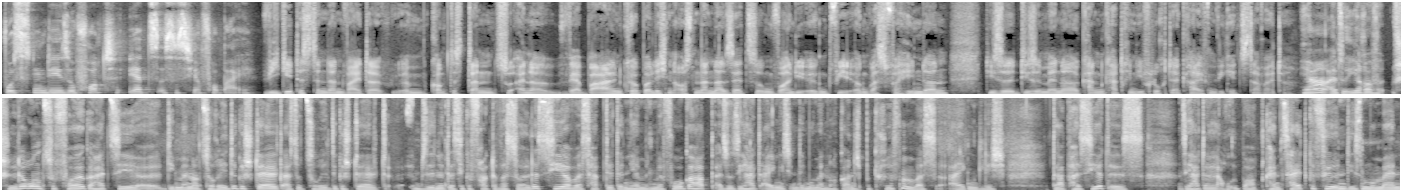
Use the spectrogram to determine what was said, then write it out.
wussten die sofort, jetzt ist es hier vorbei. Wie geht es denn dann weiter? Ähm, kommt es dann zu einer verbalen, körperlichen Auseinandersetzung? Wollen die irgendwie irgendwas verhindern, diese, diese Männer? Kann Katrin die Flucht ergreifen? Wie geht es da weiter? Ja, also ihrer Schilderung zufolge hat sie äh, die Männer zur Rede gestellt, also zur Rede gestellt im Sinne, dass sie gefragt hat, was soll das hier? Was habt ihr denn hier mit mir vorgehabt? Also sie hat eigentlich in dem Moment noch gar nicht begriffen, was eigentlich da passiert ist. Sie hatte ja auch überhaupt kein Zeitgefühl in diesem Moment.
